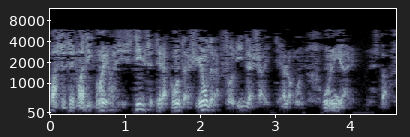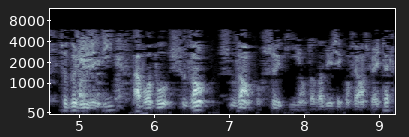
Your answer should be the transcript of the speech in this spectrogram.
bah, c'était pratiquement irrésistible, c'était la contagion de la folie de la charité. Alors on, y allait, n'est-ce pas? Ce que je vous ai dit à propos, souvent, souvent, pour ceux qui ont entendu ces conférences spirituelles,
